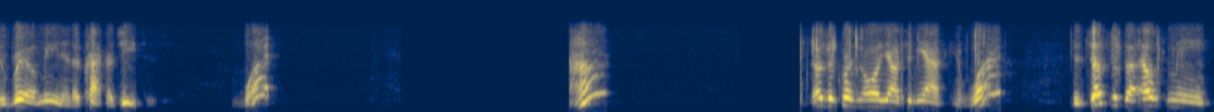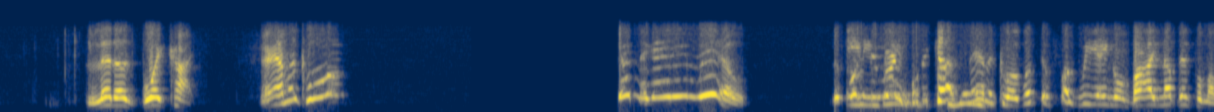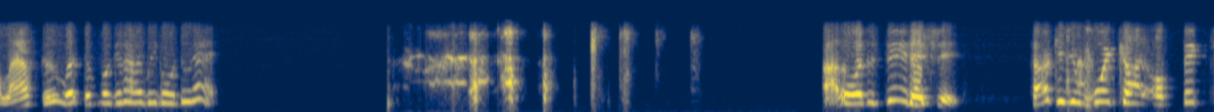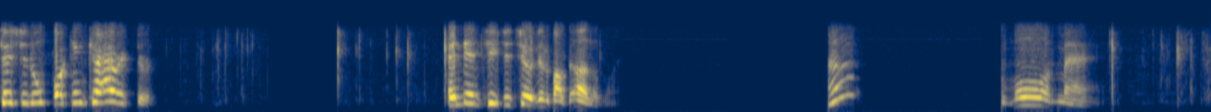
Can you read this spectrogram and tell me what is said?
The real meaning of Cracker Jesus. What? Huh? That's the question all y'all should be asking. What? The justice or else mean let us boycott Santa Claus? That nigga ain't even real. The fuck you mean boycott Santa Claus? What the fuck? We ain't gonna buy nothing from Alaska? What the fuck? How are we gonna do that? I don't understand that shit. How can you boycott a fictional fucking character? And then teach your children about the other one? Huh? Come on, man.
